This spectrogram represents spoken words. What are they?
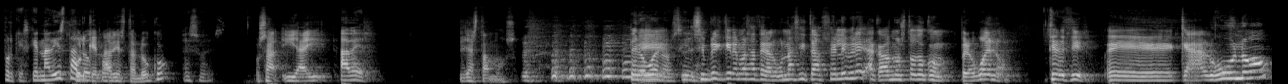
Porque es que nadie está porque loco. nadie está loco. Eso es. O sea, y ahí A ver, ya estamos. pero Eh, bueno, sí. Siempre que queremos hacer alguna cita célebre, acabamos todo con. Pero bueno, quiero decir, eh, que alguno.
